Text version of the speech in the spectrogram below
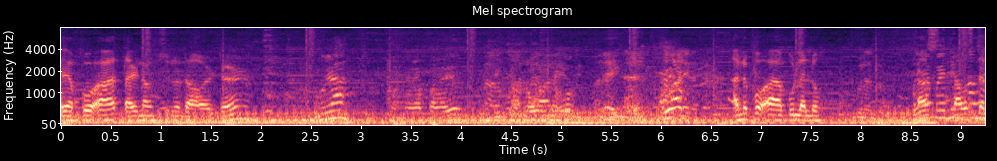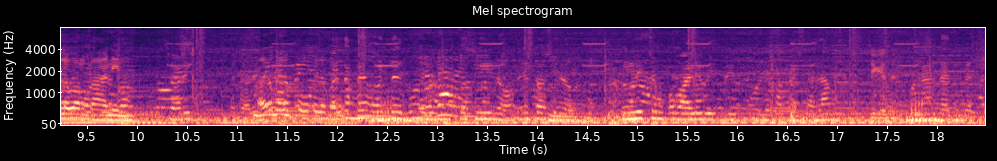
Ayan po at tayo ng susunod na order. Kuya. Ano po, ah, bulalo. Tapos, tapos dalawang kanin. Sorry. Ay, okay lang po, po. Welcome yung order ko, yung tosino. Yung tosino. Yung lechong kawali with beef price na lang. Sige, sir. 100 pesos.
